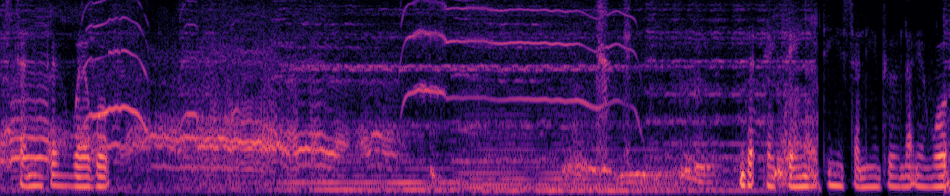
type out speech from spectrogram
It's turning to werewolf. the acting, I think, is turning into like a wolf.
